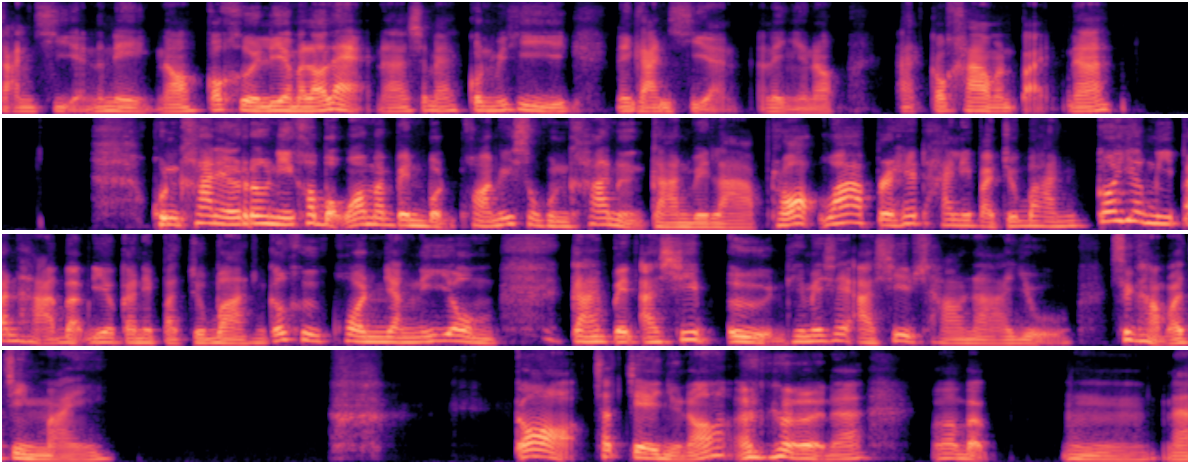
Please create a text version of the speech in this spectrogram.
การเขียนนั่นเองเนาะก็เคยเรียนมาแล้วแหละนะใช่ไหมกลวิธีในการเขียนอะไรเงี้ยเนาะอะก็ข้ามมันไปนะ คุณค่าในเรื่องนี้เขาบอกว่ามันเป็นบทความที่ทรงคุณค่าเหนือการเวลา เพราะว่าประเทศไทยในปัจจุบันก็ยังมีปัญหาแบบเดียวกันในปัจจุบันก็คือคนยังนิยมการเป็นอาชีพอื่นที่ไม่ใช่อาชีพชาวนาอยู่ ซึ่งถามว่าจริงไหม ก็ชัดเจนอยู่เนาะเออนะว่าแบบ อืมนะ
